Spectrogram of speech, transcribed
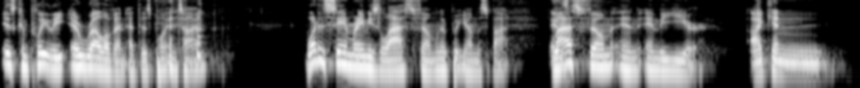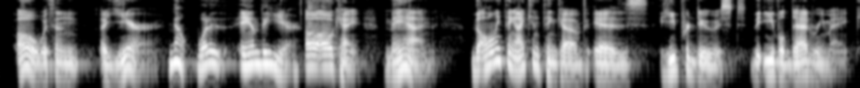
is completely irrelevant at this point in time. what is Sam Raimi's last film? I'm going to put you on the spot. Was- last film in in the year. I can. Oh, within a year. No, what is and the year? Oh, okay. Man, the only thing I can think of is he produced the Evil Dead remake.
